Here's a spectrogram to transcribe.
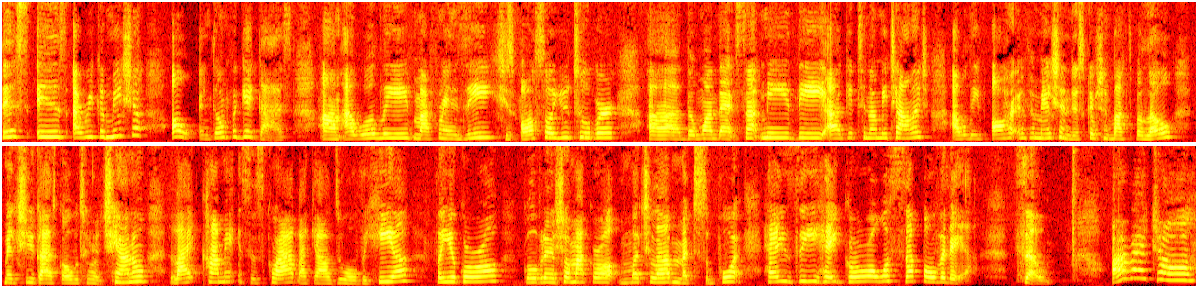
this is Arika Misha. Oh, and don't forget, guys, um, I will leave my friend Z. She's also a YouTuber, uh, the one that sent me the uh, Get to Know Me challenge. I will leave all her information in the description box below. Make sure you guys go over to her channel, like, comment, and subscribe like y'all do over here for your girl. Go over there and show my girl much love, much support. Hey, Z. Hey, girl. What's up over there? So, all right, y'all.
